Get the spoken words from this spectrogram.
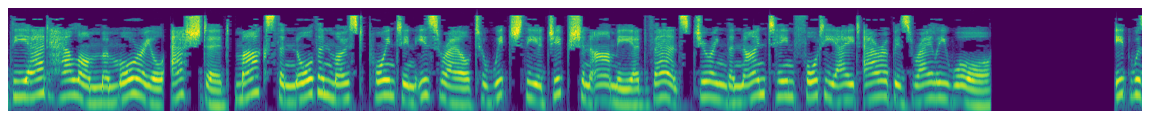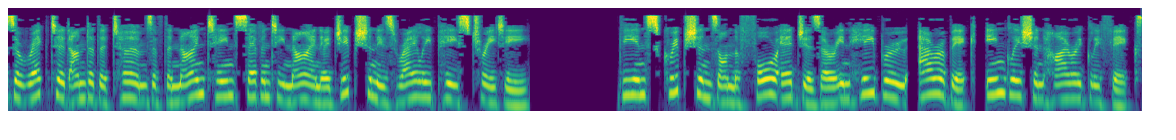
The Ad Halom Memorial Ashdod marks the northernmost point in Israel to which the Egyptian army advanced during the 1948 Arab-Israeli War. It was erected under the terms of the 1979 Egyptian-Israeli peace treaty. The inscriptions on the four edges are in Hebrew, Arabic, English and hieroglyphics.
